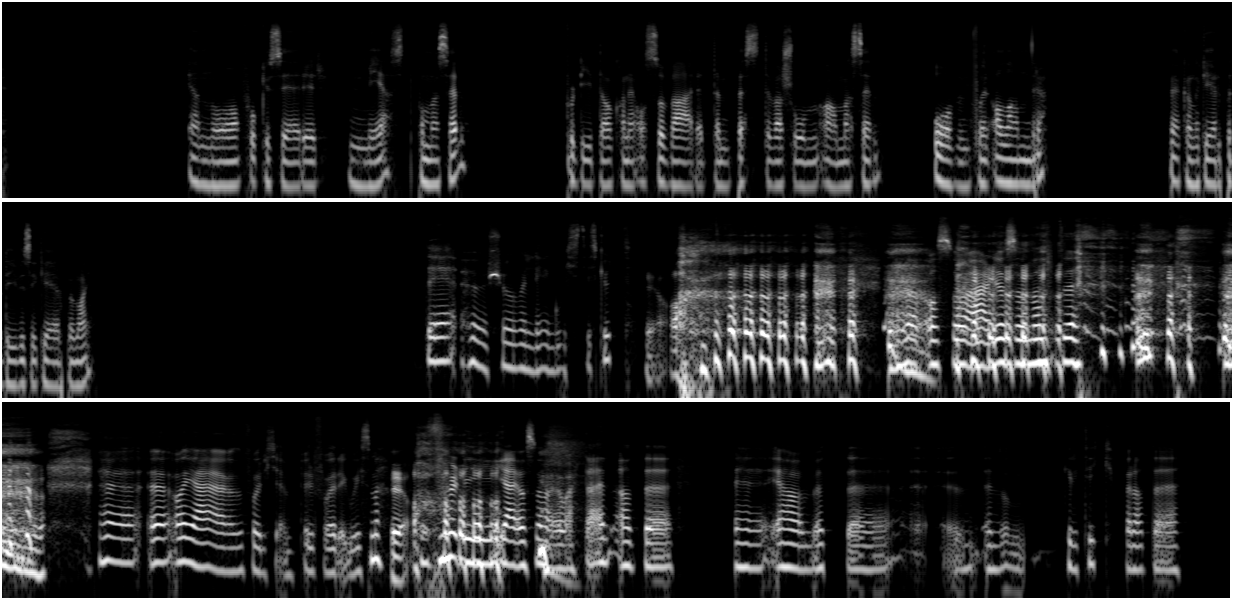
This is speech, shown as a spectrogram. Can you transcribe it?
jeg nå fokuserer mest på meg selv, fordi da kan jeg også være den beste versjonen av meg selv ovenfor alle andre. For jeg kan ikke hjelpe de hvis ikke jeg hjelper meg. Det høres jo veldig egoistisk ut. Ja. Og så er det jo sånn at eh, Og jeg er jo en forkjemper for egoisme. ja. Fordi jeg også har jo vært der at eh, eh, jeg har møtt en, sånn kritikk for at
